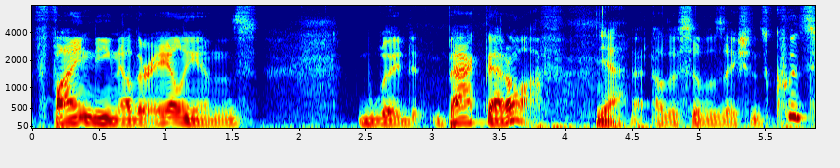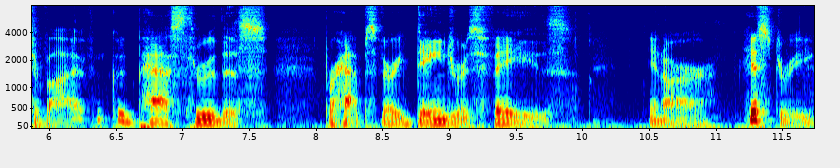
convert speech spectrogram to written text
Finding other aliens would back that off. Yeah. That other civilizations could survive, could pass through this perhaps very dangerous phase in our history.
